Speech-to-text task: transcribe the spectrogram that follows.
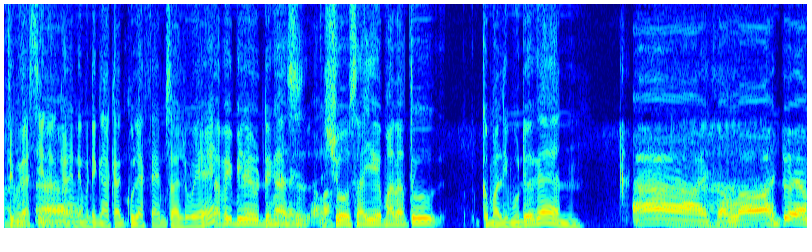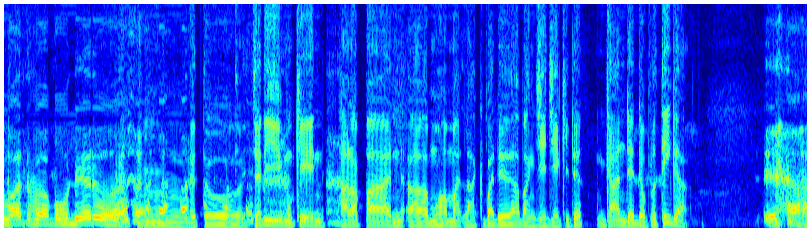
Terima kasihlah Ah. kerana mendengarkan Cool FM selalu eh. Tapi bila dengar Ya, se- insyaAllah. show saya malam tu kembali muda kan? Ah, insyaallah itu yang buat buat pemuda tu. Hmm, betul. Jadi mungkin harapan uh, Muhammad lah kepada abang JJ kita. Ganda 23. Ya,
